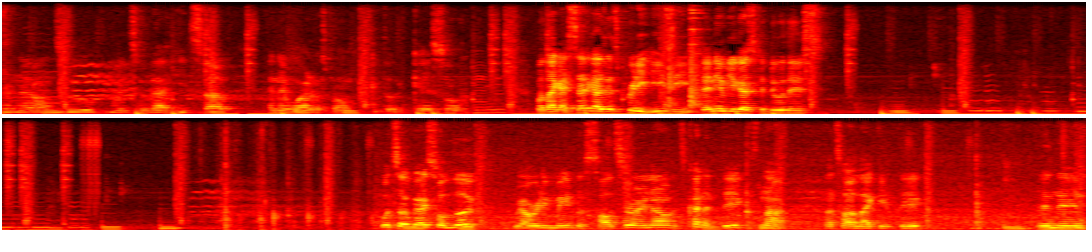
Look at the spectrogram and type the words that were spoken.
Turn that on too, wait till that heats up. And then voy a raspar un poquito de queso. But like I said guys, it's pretty easy. Any of you guys could do this. What's up guys, so look, we already made the salsa right now. It's kind of thick, it's not, that's how I like it thick. And then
